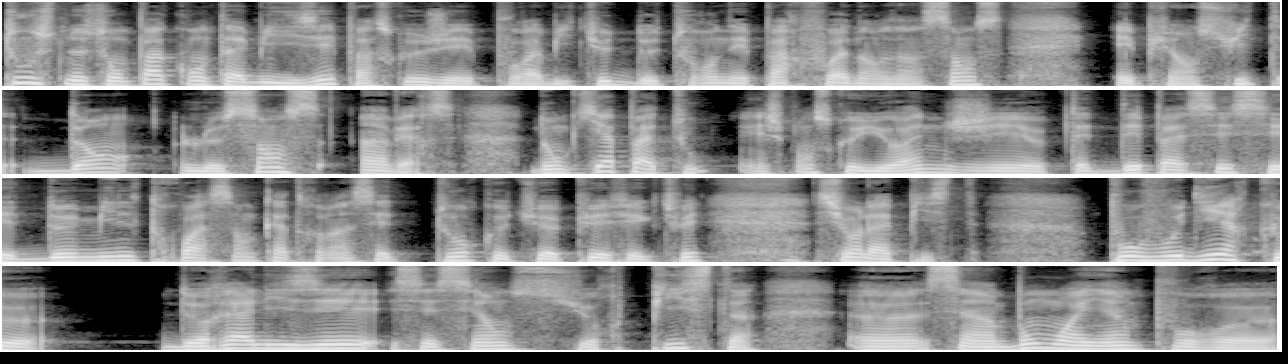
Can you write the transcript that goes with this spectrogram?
tous ne sont pas comptabilisés parce que j'ai pour habitude de tourner parfois dans un sens et puis ensuite dans le sens inverse. Donc il n'y a pas tout et je pense que Johan, j'ai euh, peut-être dépassé ces 2387 tours que tu as pu effectuer sur la piste. Pour vous dire que de réaliser ces séances sur piste, euh, c'est un bon moyen pour euh,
